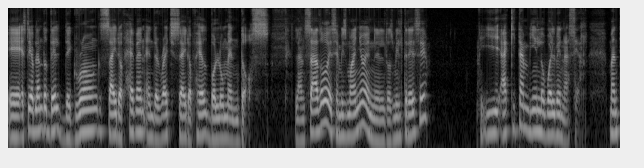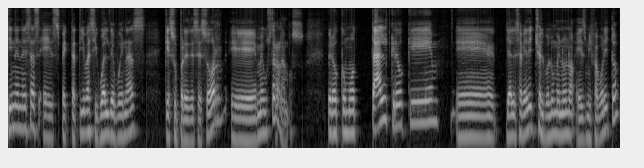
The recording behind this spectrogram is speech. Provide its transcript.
Eh, estoy hablando del The Wrong Side of Heaven and the Right Side of Hell volumen 2. Lanzado ese mismo año en el 2013. Y aquí también lo vuelven a hacer. Mantienen esas expectativas igual de buenas que su predecesor. me gustaron ambos. Pero como tal creo que eh, ya les había dicho, el volumen 1 es mi favorito.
